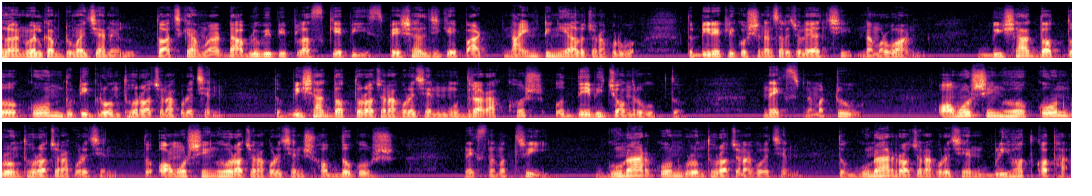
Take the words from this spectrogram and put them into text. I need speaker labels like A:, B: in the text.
A: Hello and welcome to my channel তো আজকে আমরা WBP plus KP special GK part ninety নিয়ে আলোচনা করব। তো ডিরেক্টলি কোশ্চেন অ্যান্সারে চলে যাচ্ছি। নাম্বার ওয়ান বিশাখ দত্ত কোন দুটি গ্রন্থ রচনা করেছেন? তো বিশাখ দত্ত রচনা করেছেন মুদ্রা রাক্ষস ও Devi Chandragupta. Next number two Amar Singh কোন গ্রন্থ রচনা করেছেন? তো অমর সিংহ রচনা করেছেন শব্দকোষ। নেক্সট নাম্বার থ্রি গুনার কোন গ্রন্থ রচনা করেছেন? তো গুনার রচনা করেছেন বৃহৎ কথা।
